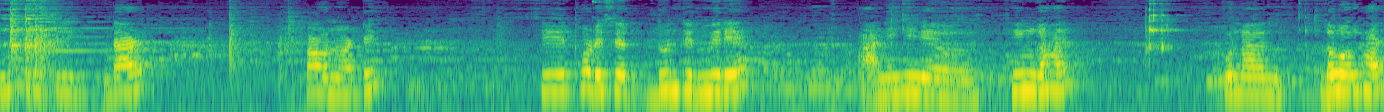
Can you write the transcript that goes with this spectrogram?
मोहरीची डाळ पावन वाटी. हे थोडेसे दोन तीन मिरे आणि ही हिंग आहे पुन्हा लवंग आहे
